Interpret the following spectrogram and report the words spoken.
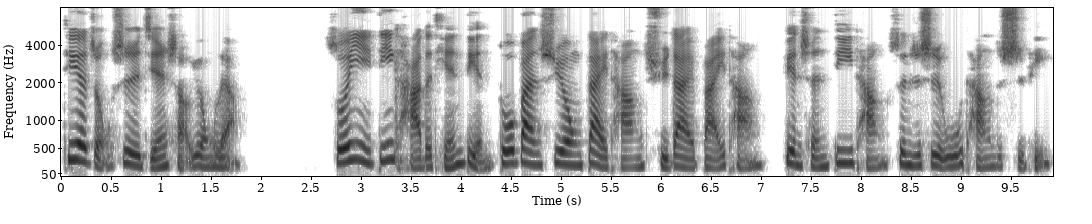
第二种是减少用量。所以低卡的甜点多半是用代糖取代白糖，变成低糖甚至是无糖的食品，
